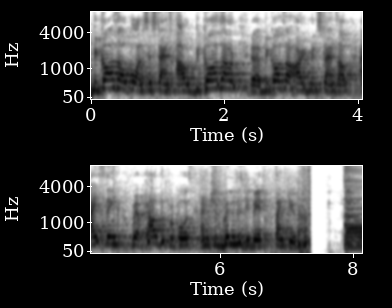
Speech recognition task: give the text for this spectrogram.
because our policy stands out, because our uh, because our argument stands out. I think we are proud to propose and we should win this debate. Thank you.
